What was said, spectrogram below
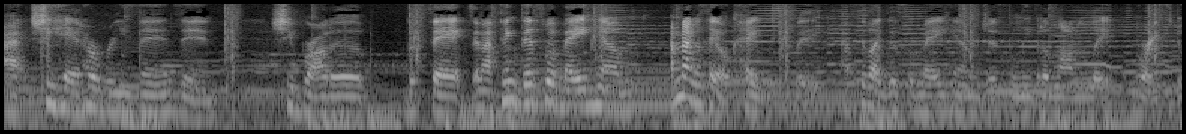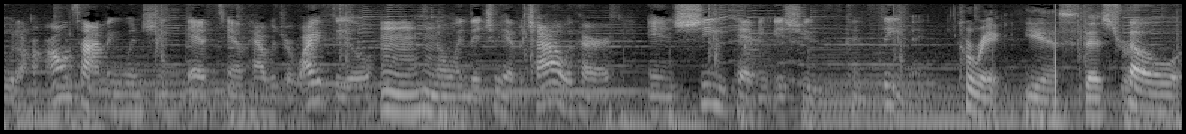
I, she had her reasons and she brought up the facts, and I think that's what made him. I'm not gonna say okay with it, but I feel like this would make him just leave it alone and let Grace do it on her own timing. When she asked him, "How would your wife feel?" Mhm. knowing that you have a child with her and she's having issues conceiving. Correct. Yes, that's true. So,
